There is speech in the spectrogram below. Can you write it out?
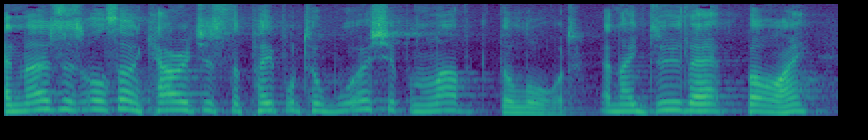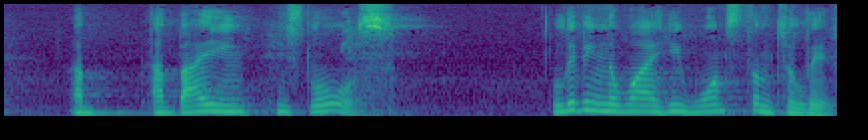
And Moses also encourages the people to worship and love the Lord. And they do that by obeying His laws living the way He wants them to live.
